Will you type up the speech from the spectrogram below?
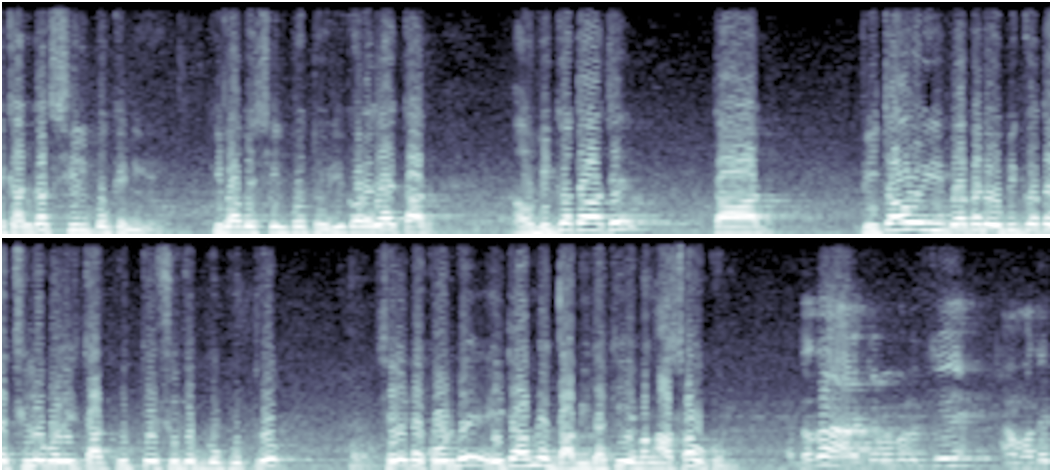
এখানকার শিল্পকে নিয়ে। কীভাবে শিল্প তৈরি করা যায় তার অভিজ্ঞতা আছে। তার পিতাও এই ব্যাপারে অভিজ্ঞতা ছিল বলেই তার পুত্র সুযোগ্য পুত্র সে এটা করবে এটা আমরা দাবি রাখি এবং আশাও করি। দাদা আরেকটা ব্যাপার হচ্ছে আমাদের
